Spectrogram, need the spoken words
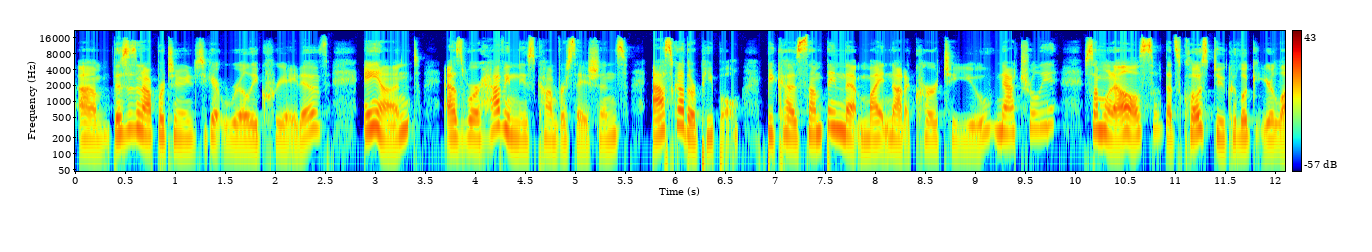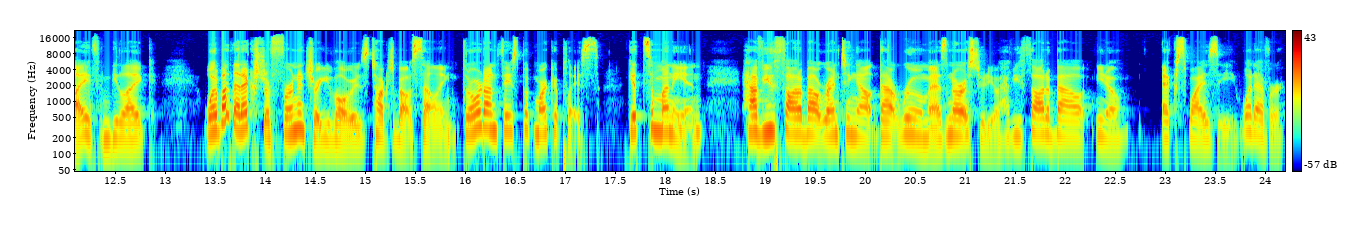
Um, this is an opportunity to get really creative. And as we're having these conversations, ask other people because something that might not occur to you naturally, someone else that's close to you could look at your life and be like, what about that extra furniture you've always talked about selling? Throw it on Facebook Marketplace. Get some money in. Have you thought about renting out that room as an art studio? Have you thought about, you know, XYZ, whatever.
